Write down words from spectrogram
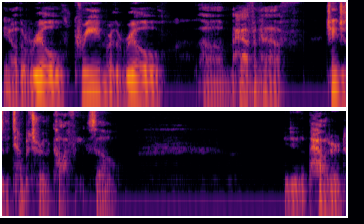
you know, the real cream or the real um, half and half changes the temperature of the coffee. So we do the powdered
